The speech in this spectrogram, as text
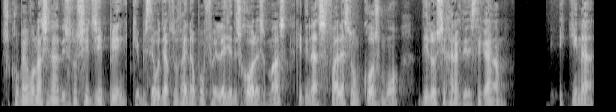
Σκοπεύω να συναντήσω τον Xi Jinping και πιστεύω ότι αυτό θα είναι αποφελές για τις χώρες μας και την ασφάλεια στον κόσμο, δήλωσε χαρακτηριστικά. Η Κίνα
